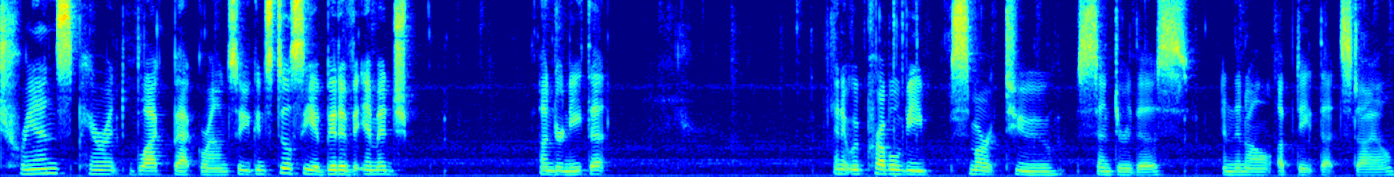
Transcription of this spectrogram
transparent black background, so you can still see a bit of image underneath it. And it would probably be smart to center this, and then I'll update that style.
